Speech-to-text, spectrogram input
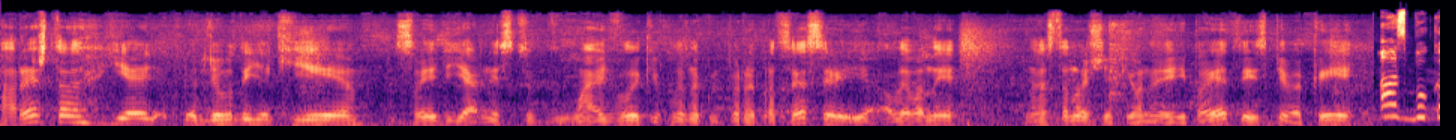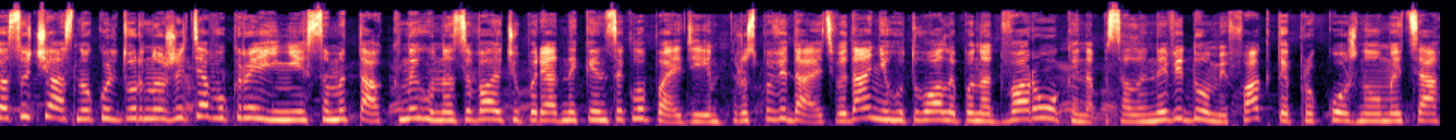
А решта є люди, які своєю діяльністю мають великий вплив на культурні процеси, але вони многостаночники, вони і поети, і співаки. Азбука сучасного культурного життя в Україні. Саме так книгу називають упорядники енциклопедії. Розповідають, видання готували понад два роки, написали невідомі факти про кожного митця.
